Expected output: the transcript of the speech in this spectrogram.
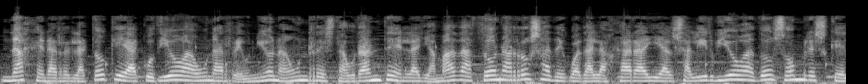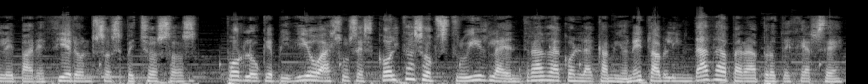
Nájera relató que acudió a una reunión a un restaurante en la llamada Zona Rosa de Guadalajara y al salir vio a dos hombres que le parecieron sospechosos, por lo que pidió a sus escoltas obstruir la entrada con la camioneta blindada para protegerse.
